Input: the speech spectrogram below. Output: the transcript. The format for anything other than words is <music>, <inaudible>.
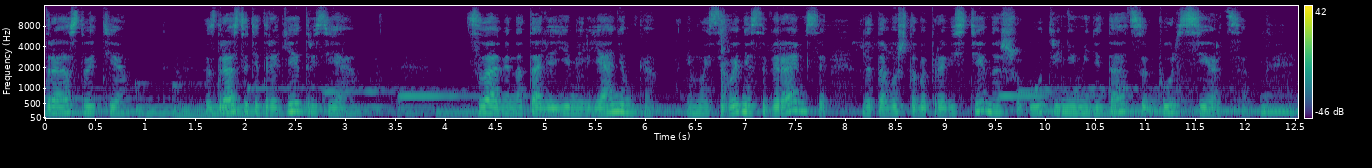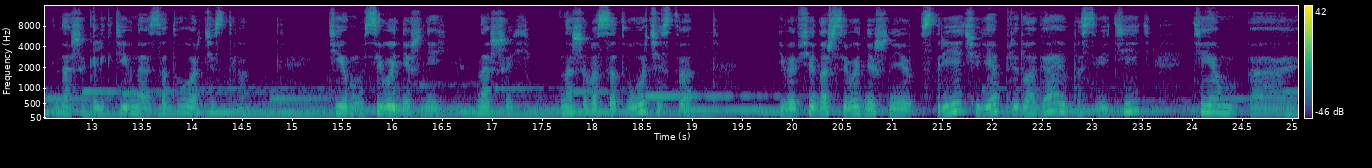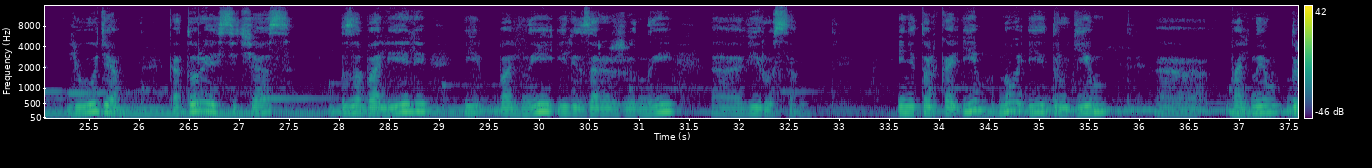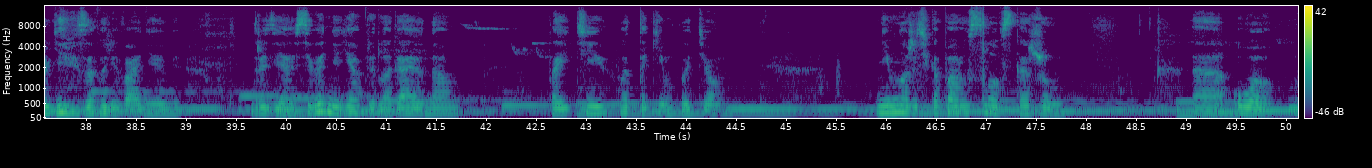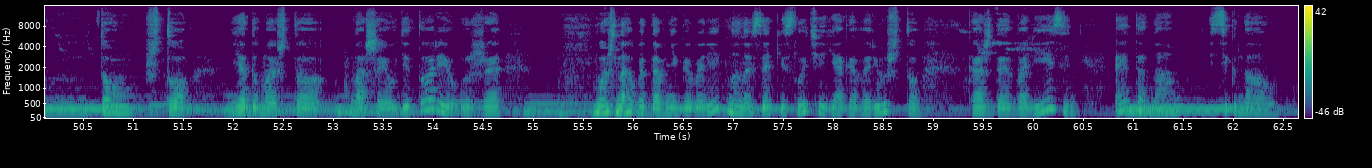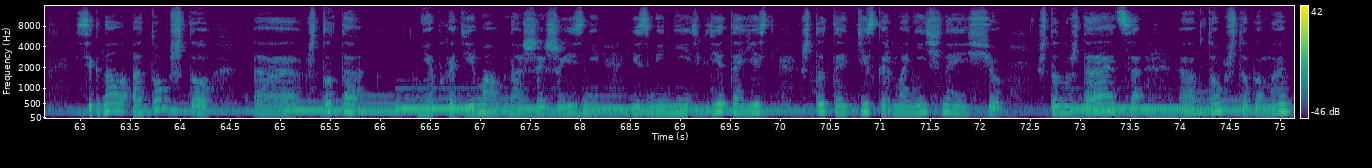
Здравствуйте! Здравствуйте, дорогие друзья! С вами Наталья Емельяненко, и мы сегодня собираемся для того, чтобы провести нашу утреннюю медитацию «Пульс сердца» и наше коллективное сотворчество. Тему сегодняшней нашей, нашего сотворчества и вообще нашу сегодняшнюю встречу я предлагаю посвятить тем э, людям, которые сейчас заболели и больны или заражены э, вирусом. И не только им, но и другим э, больным <laughs> другими заболеваниями. Друзья, сегодня я предлагаю нам пойти вот таким путем. Немножечко пару слов скажу э, о том, что я думаю, что нашей аудитории уже <laughs> можно об этом не говорить, но на всякий случай я говорю, что каждая болезнь — это нам сигнал. Сигнал о том, что э, что-то необходимо в нашей жизни изменить. Где-то есть что-то дисгармоничное еще, что нуждается э, в том, чтобы мы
